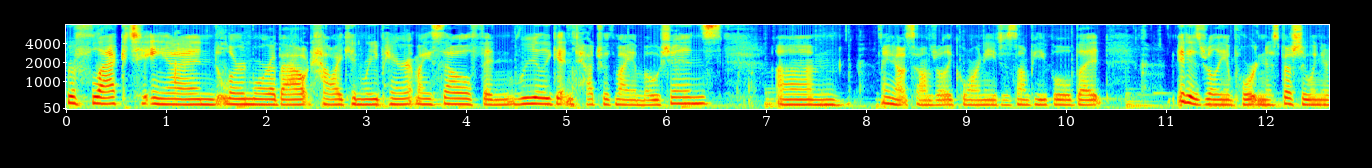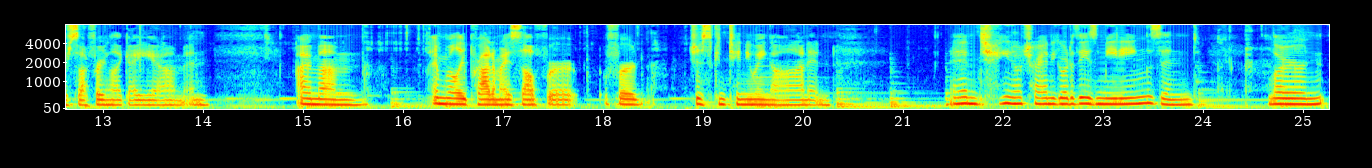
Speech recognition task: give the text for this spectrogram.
reflect and learn more about how I can reparent myself and really get in touch with my emotions. Um, I know it sounds really corny to some people, but it is really important, especially when you're suffering like I am. And I'm um, I'm really proud of myself for for just continuing on and and you know trying to go to these meetings and learn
